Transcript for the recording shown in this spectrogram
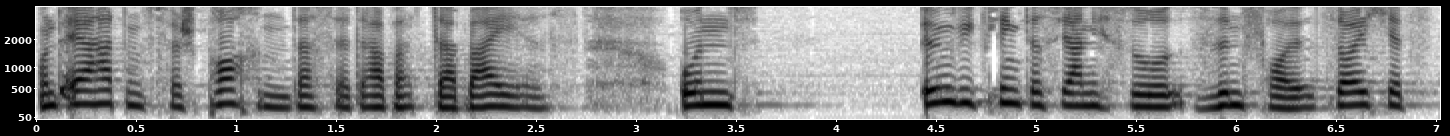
Und er hat uns versprochen, dass er dabei ist. Und irgendwie klingt das ja nicht so sinnvoll. Soll ich jetzt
